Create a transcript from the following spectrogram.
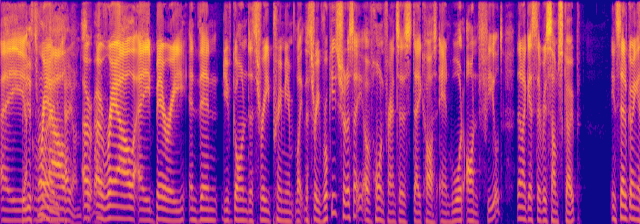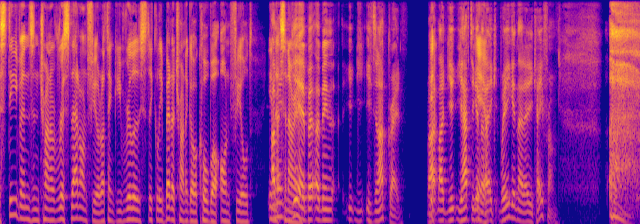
a But you're throwing Raul, 80K on, a, so a like- Raul, a Berry, and then you've gone to three premium, like the three rookies, should I say, of Horn Francis, Daicos, and Ward on field, then I guess there is some scope. Instead of going a Stevens and trying to risk that on field, I think you realistically better trying to go a Caldwell on field in I that mean, scenario. yeah, but I mean, y- y- it's an upgrade, right? Yeah. Like you, you have to get Yeah, that. 80 Where are you getting that 80k from?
